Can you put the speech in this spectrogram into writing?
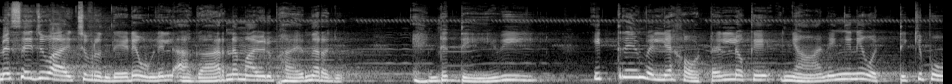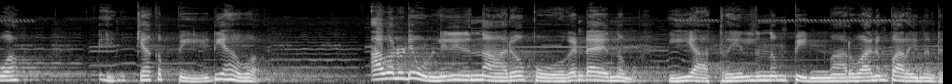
മെസ്സേജ് വായിച്ച് വൃന്ദയുടെ ഉള്ളിൽ അകാരണമായൊരു ഭയം നിറഞ്ഞു. എന്റെ ദേവി ഇത്രയും വലിയ ഹോട്ടലിലൊക്കെ ഞാനെങ്ങനെ ഒറ്റയ്ക്ക് പോവാം? എനിക്കൊക്കെ പേടിയാവുക അവളുടെ ഉള്ളിലിരുന്ന് ആരോ പോകണ്ട എന്നും ഈ യാത്രയിൽ നിന്നും പിന്മാറുവാനും പറയുന്നുണ്ട്.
